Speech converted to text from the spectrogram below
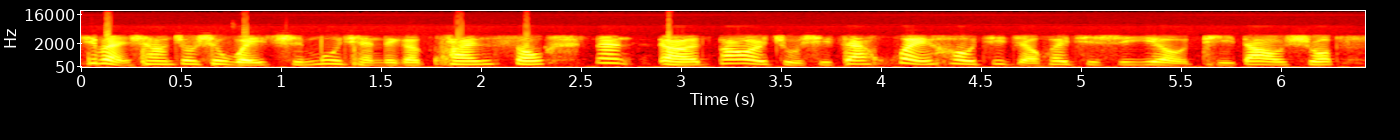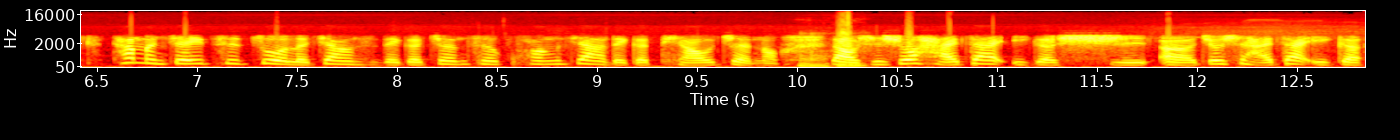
基本上就是维持目前的一个宽松。那呃，鲍尔主席在会后记者会其实也有提到说，他们这一次做了这样子的一个政策框架的一个调整哦。老实说，还在一个时呃，就是还在一个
